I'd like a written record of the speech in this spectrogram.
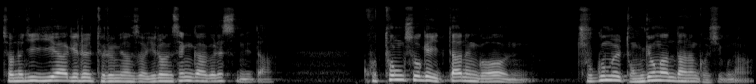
저는 이 이야기를 들으면서 이런 생각을 했습니다. 고통 속에 있다는 건 죽음을 동경한다는 것이구나.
